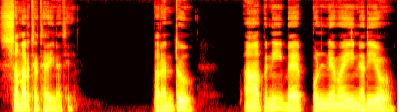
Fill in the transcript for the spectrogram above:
સમર્થ થઈ નથી. પરંતુ આપની બે પુણ્યમયી નદીઓ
